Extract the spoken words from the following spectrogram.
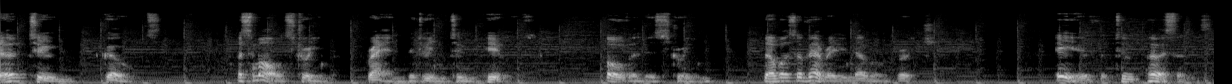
The Two Goats A small stream ran between two hills. Over this stream, there was a very narrow bridge. If two persons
